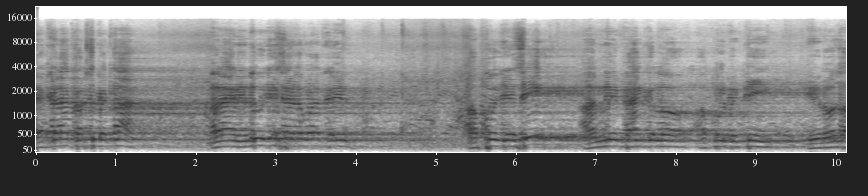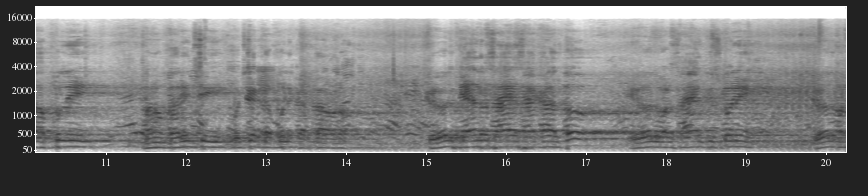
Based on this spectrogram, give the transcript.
ఎక్కడ ఖర్చు పెట్టలా మరి ఆయన ఎందుకు చేశాడో కూడా తెలియదు. అప్పులు చేసి అన్ని బ్యాంకుల్లో అప్పులు పెట్టి ఈరోజు అప్పుల్ని మనం భరించి వచ్చే డబ్బుల్ని కడతా ఉన్నాం. ఈరోజు కేంద్ర సహాయ సహకారాలతో ఈరోజు వాళ్ళ సహాయం తీసుకొని ఈరోజు మన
